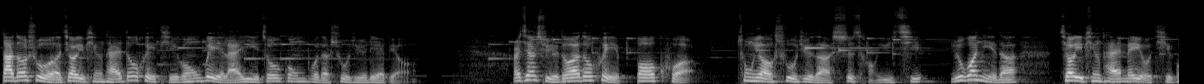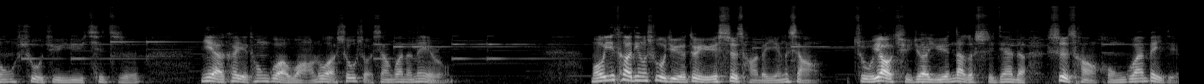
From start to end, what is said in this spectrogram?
大多数交易平台都会提供未来一周公布的数据列表，而且许多都会包括重要数据的市场预期。如果你的交易平台没有提供数据预期值，你也可以通过网络搜索相关的内容。某一特定数据对于市场的影响，主要取决于那个时间的市场宏观背景，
